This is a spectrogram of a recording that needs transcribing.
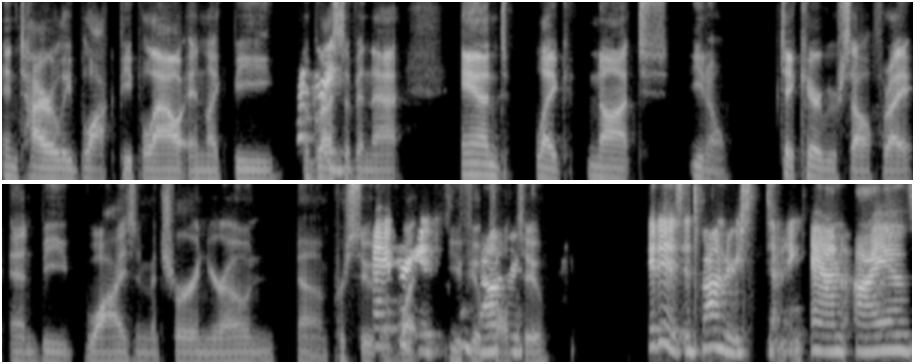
entirely block people out and like be aggressive in that and like not you know take care of yourself right and be wise and mature in your own uh, pursuit of what it's you feel called to. it is. It's boundary setting. And i have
